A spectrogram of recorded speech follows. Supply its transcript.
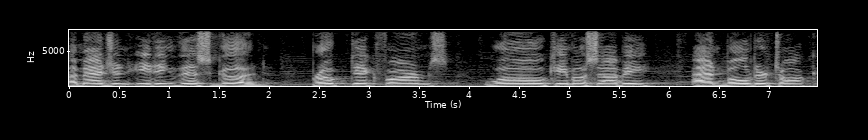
Imagine eating this good. Broke Dick Farms, Whoa, Kimosabi, and Boulder Talk.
